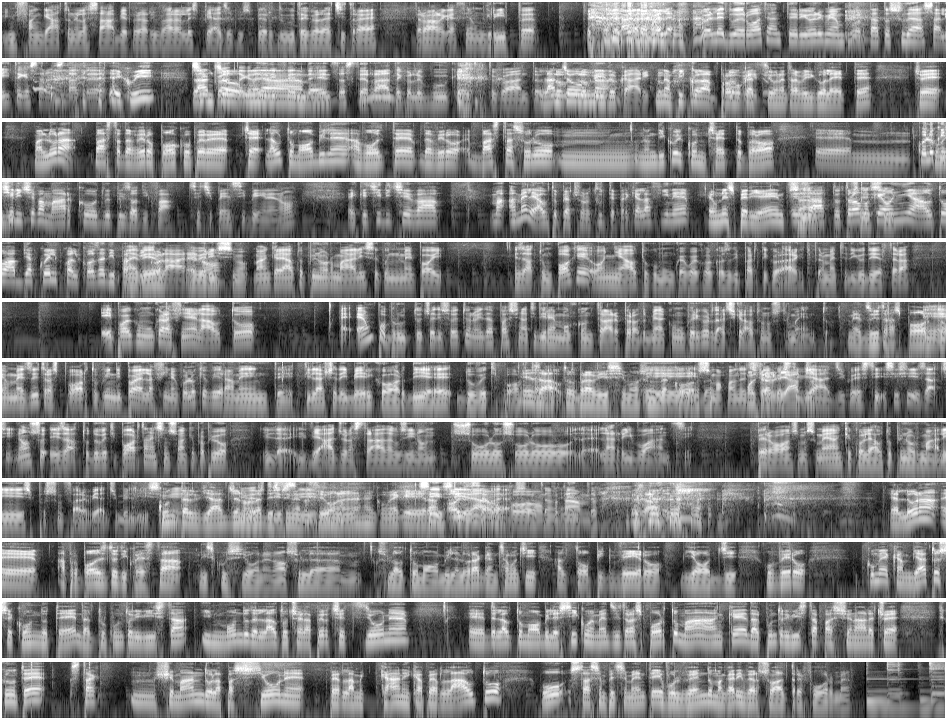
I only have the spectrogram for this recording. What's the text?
infangato nella sabbia per arrivare alle spiagge più sperdute con la C3 però ragazzi è un grip quelle, quelle- due ruote anteriori mi hanno portato su da salite che saranno state E qui lancio 50 gradi una, di pendenza sterrate con le buche e tutto quanto. lancio Lo- lo una, vedo carico. una piccola provocazione, tra virgolette. Cioè, ma allora basta davvero poco per... Cioè, l'automobile a volte davvero basta solo... mm, non dico il concetto, però... ehm, Quello che ci di- diceva Marco due episodi fa, se ci pensi bene, no? E che ci diceva, ma a me le auto piacciono tutte perché alla fine, È un'esperienza. esatto, trovo Sì, che sì. ogni auto abbia quel qualcosa di Ma è vero, particolare, è no? verissimo. Ma anche le auto più normali, secondo me, poi. Esatto, un po' che ogni auto comunque ha quel qualcosa di particolare che ti permette di godertela. E poi comunque alla fine l'auto è, è un po' brutto, cioè di solito noi da appassionati diremmo il contrario, però dobbiamo comunque ricordarci che l'auto è uno strumento. Mezzo di trasporto. È un mezzo di trasporto, quindi poi alla fine quello che veramente ti lascia dei bei ricordi è dove ti porta Esatto, l'auto. bravissimo, sono E, d'accordo. Insomma, quando ci Oltre fai al questi viaggio. viaggi, questi. Sì, sì, esatto. sì, non so- esatto, dove ti porta, nel senso anche proprio il, il viaggio, la strada, così, non solo, solo l'arrivo, anzi. Però, insomma, secondo me anche con le auto più normali si possono fare viaggi bellissimi. Conta il viaggio, non la destinazione. eh? Com'è che era? Sì, sì, Oggi no, siamo beh, un po', un po'. Tumblr. Esatto. E allora, eh, a proposito di questa discussione no, sul, ehm, sull'automobile, allora agganciamoci al topic vero di oggi, ovvero come è cambiato secondo te, dal tuo punto di vista, il mondo dell'auto, cioè la percezione eh, dell'automobile, sì come mezzo di trasporto, ma anche dal punto di vista passionale, cioè secondo te sta mh, scemando la passione per la meccanica, per l'auto o sta semplicemente evolvendo magari verso altre forme?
